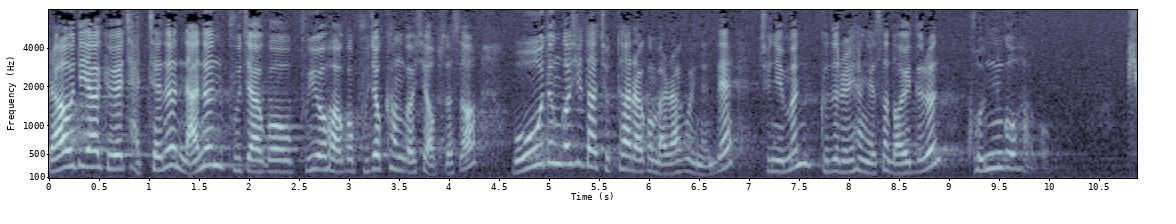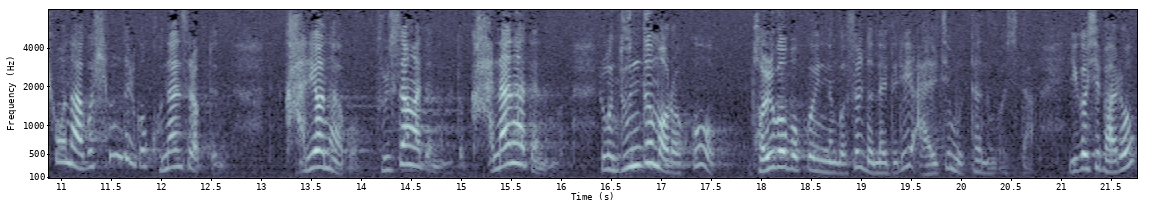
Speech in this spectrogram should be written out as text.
라우디아 교회 자체는 나는 부자고 부요하고 부족한 것이 없어서 모든 것이 다 좋다라고 말하고 있는데 주님은 그들을 향해서 너희들은 곤고하고 피곤하고 힘들고 고난스럽다는 가련하고 불쌍하다는 것, 또 가난하다는 것, 그리고 눈도 멀었고 벌거벗고 있는 것을 너네들이 알지 못하는 것이다. 이것이 바로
